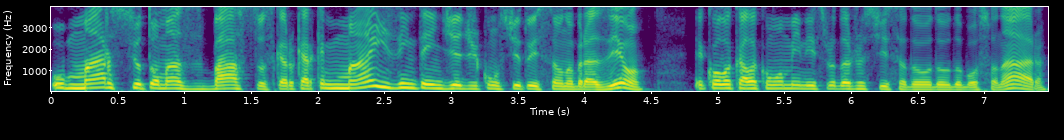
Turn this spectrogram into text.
o Márcio Tomás Bastos, que era o cara que mais entendia de Constituição no Brasil, e colocá-la como ministro da Justiça do, do, do Bolsonaro.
